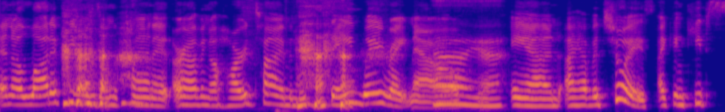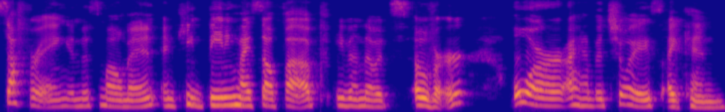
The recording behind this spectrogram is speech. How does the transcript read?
and a lot of humans on the planet are having a hard time in the same way right now. Uh, yeah. And I have a choice. I can keep suffering in this moment and keep beating myself up even though it's over, or I have a choice. I can,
